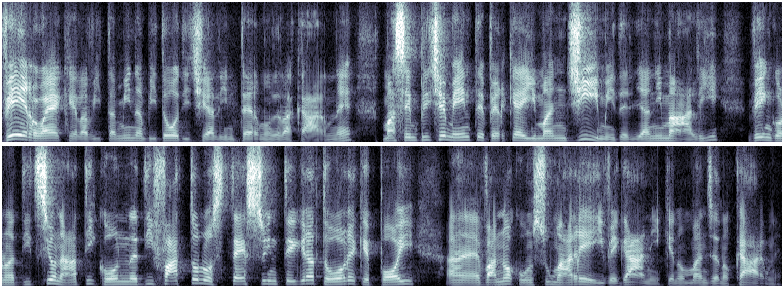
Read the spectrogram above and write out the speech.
vero è che la vitamina B12 è all'interno della carne, ma semplicemente perché i mangimi degli animali vengono addizionati con di fatto lo stesso integratore che poi eh, vanno a consumare i vegani che non mangiano carne.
